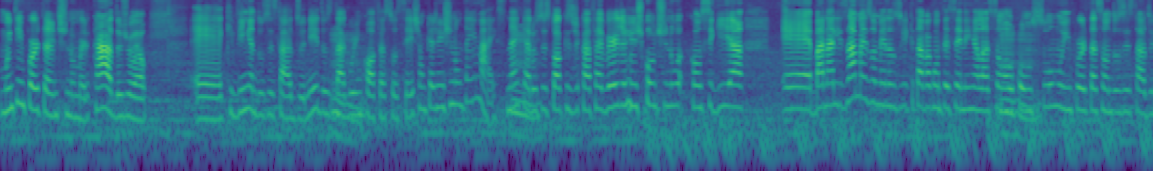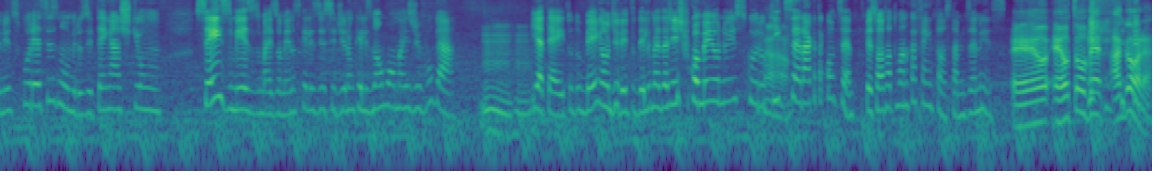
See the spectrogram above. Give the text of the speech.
muito importante no mercado, Joel, é, que vinha dos Estados Unidos, da Uhum. Green Coffee Association, que a gente não tem mais, né? Que eram Uhum. os estoques de café verde, a gente continua, conseguia é, banalizar mais ou menos o que estava acontecendo em relação ao Uhum. consumo e importação dos Estados Unidos por esses números. E tem, acho que, um seis meses, mais ou menos, que eles decidiram que eles não vão mais divulgar. Uhum. E até aí tudo bem, é um direito deles, mas a gente ficou meio no escuro. O que, Ah. que será que está acontecendo? O pessoal tá tomando café então, você tá me dizendo isso? Eu, eu tô vendo. Agora,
